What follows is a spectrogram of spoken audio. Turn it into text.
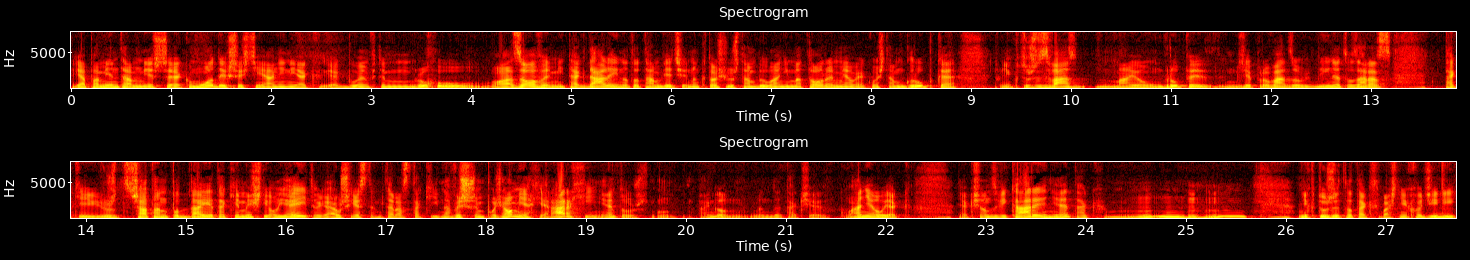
Ja pamiętam jeszcze jako młody chrześcijanin, jak, jak byłem w tym ruchu oazowym i tak dalej, no to tam wiecie, no ktoś już tam był animatorem, miał jakąś tam grupkę. Tu niektórzy z was mają grupy, gdzie prowadzą biblijne, to zaraz taki już szatan poddaje takie myśli, ojej, to ja już jestem teraz taki na wyższym poziomie hierarchii, nie? To już no, tego będę tak się kłaniał jak, jak ksiądz wikary, nie? Tak. Mm-hmm. Niektórzy to tak właśnie chodzili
